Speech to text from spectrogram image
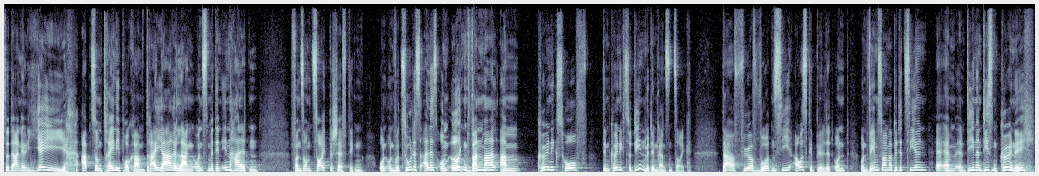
So Daniel, yay, ab zum Trainee-Programm. Drei Jahre lang uns mit den Inhalten von so einem Zeug beschäftigen. Und, und wozu das alles? Um irgendwann mal am Königshof dem König zu dienen mit dem ganzen Zeug. Dafür wurden sie ausgebildet. Und, und wem soll man bitte zielen, äh, ähm, äh, dienen? Diesem König,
